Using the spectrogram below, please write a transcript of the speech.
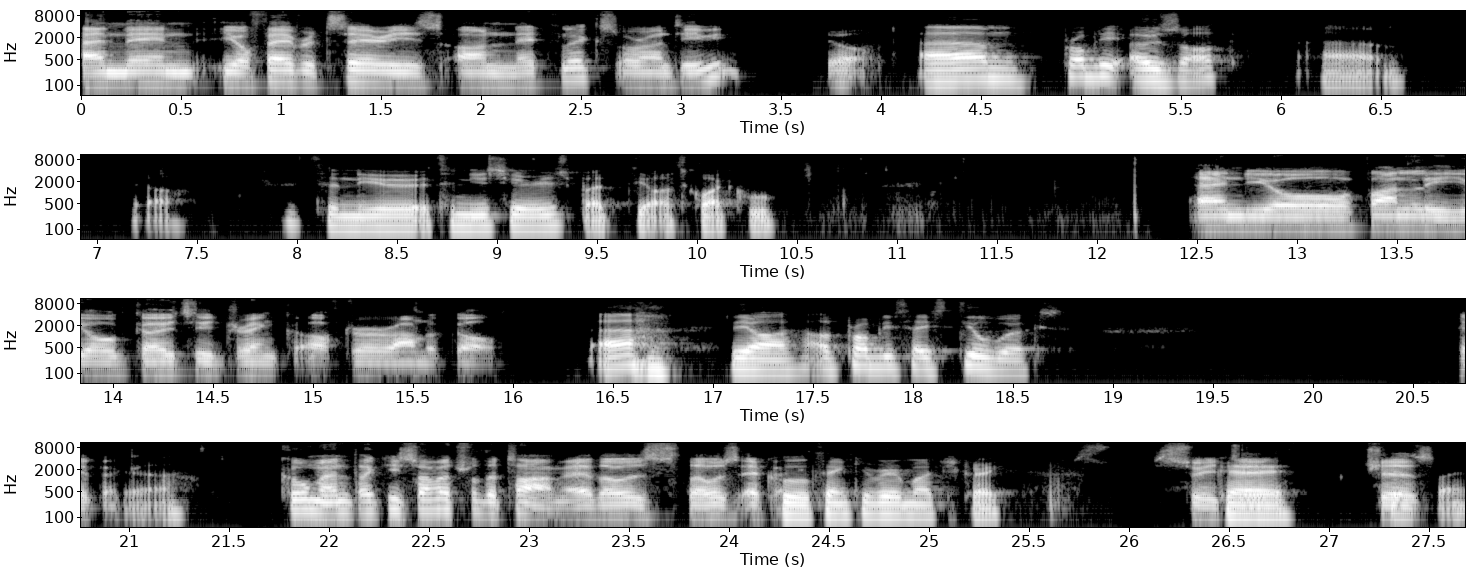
And then your favorite series on Netflix or on TV? Yeah. Um, probably Ozark. Um, yeah. It's a new it's a new series, but yeah, it's quite cool. And your finally your go to drink after a round of golf? Uh, yeah, I'll probably say Steelworks. Epic. Yeah. Cool, man. Thank you so much for the time. Eh? That was that was epic. Cool. Thank you very much, Craig. Sweet. Okay. Cheers. Cheers bye.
